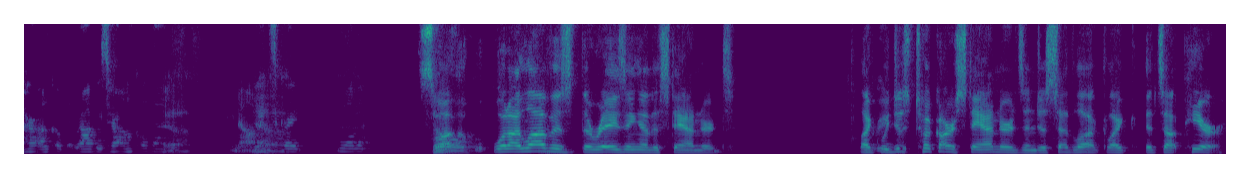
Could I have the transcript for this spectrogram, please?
her uncle. Robbie's her Uncle Daddy. yeah. You know, that's Yeah. great. I love it. So Well, what I love is the raising of the standards. Like we just took our standards and just said, look, like it's up here,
